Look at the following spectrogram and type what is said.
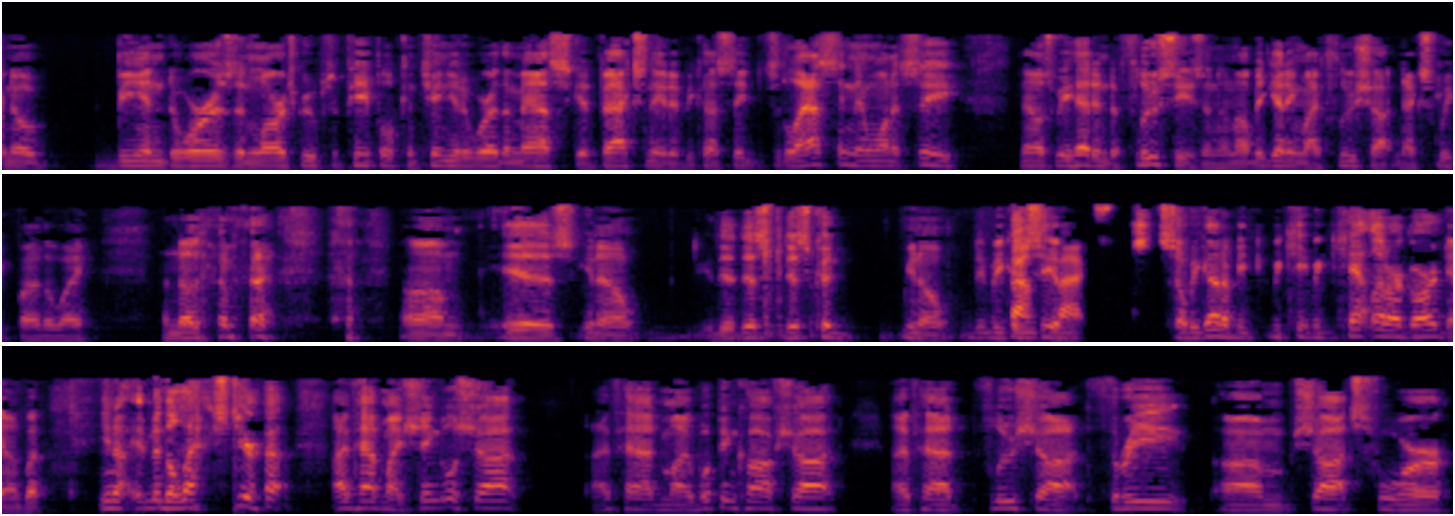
you know, be indoors in large groups of people, continue to wear the masks, get vaccinated because they, the last thing they want to see now as we head into flu season, and I'll be getting my flu shot next week, by the way. Another, um, is, you know, this, this could you know, we can see it. So we got to be, we can't, we can't let our guard down. But, you know, in the last year, I've had my shingle shot. I've had my whooping cough shot. I've had flu shot, three, um, shots for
